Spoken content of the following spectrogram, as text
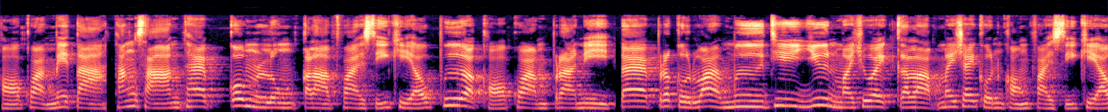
ขอความเมตตา ทั้งสามแทบก้มลงกราบฝ่ายสีเขียวเพื่อขอความปราณี แต่ปรากฏว่ามือที่ยื่นมาช่วยกลับไม่ใช่คนของฝ่ายสีเขียว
